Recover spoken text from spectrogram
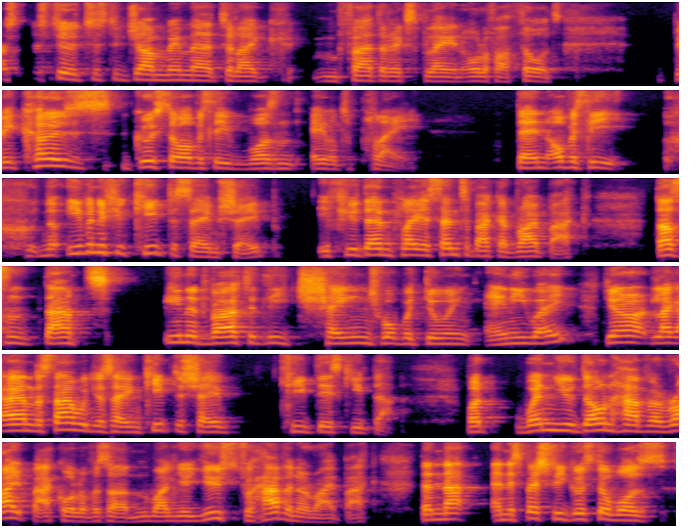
just, just to just to jump in there to like further explain all of our thoughts, because Gusto obviously wasn't able to play, then obviously even if you keep the same shape, if you then play a centre back at right back, doesn't that inadvertently change what we're doing anyway? You know, like I understand what you're saying. Keep the shape, keep this, keep that. But when you don't have a right back all of a sudden, while you're used to having a right back, then that, and especially Gusto was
